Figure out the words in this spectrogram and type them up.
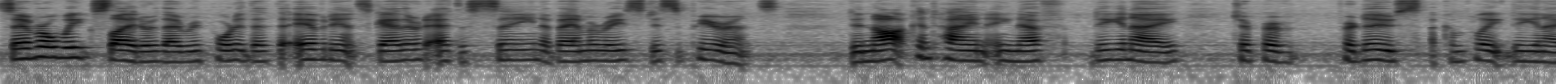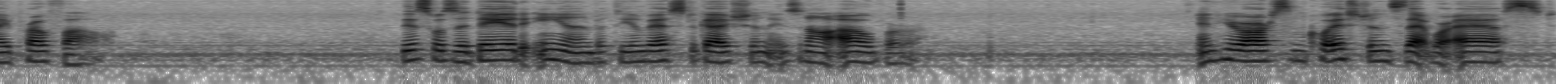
Several weeks later, they reported that the evidence gathered at the scene of Anne Marie's disappearance did not contain enough DNA to pr produce a complete DNA profile. This was a dead end, but the investigation is not over. And here are some questions that were asked.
